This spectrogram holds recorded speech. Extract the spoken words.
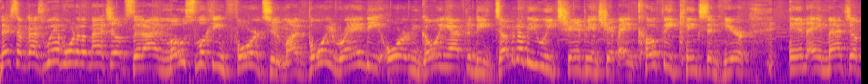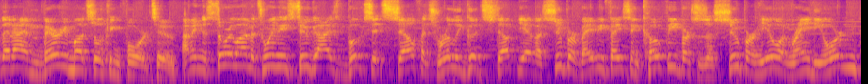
Next up, guys, we have one of the matchups that I'm most looking forward to. My boy Randy Orton going after the WWE Championship and Kofi Kingston here in a matchup that I'm very much looking forward to. I mean, the storyline between these two guys books itself. It's really good stuff. You have a super babyface in Kofi versus a super heel in Randy Orton,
